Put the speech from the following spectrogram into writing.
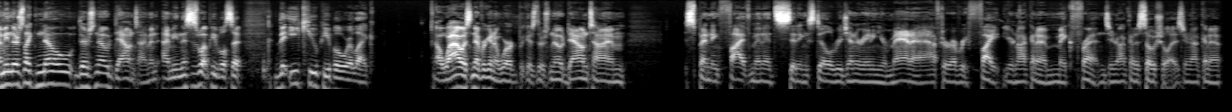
I mean, there's like no, there's no downtime, and I mean, this is what people said. The EQ people were like, "Oh, WoW is never going to work because there's no downtime. Spending five minutes sitting still, regenerating your mana after every fight, you're not going to make friends. You're not going to socialize. You're not going to,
